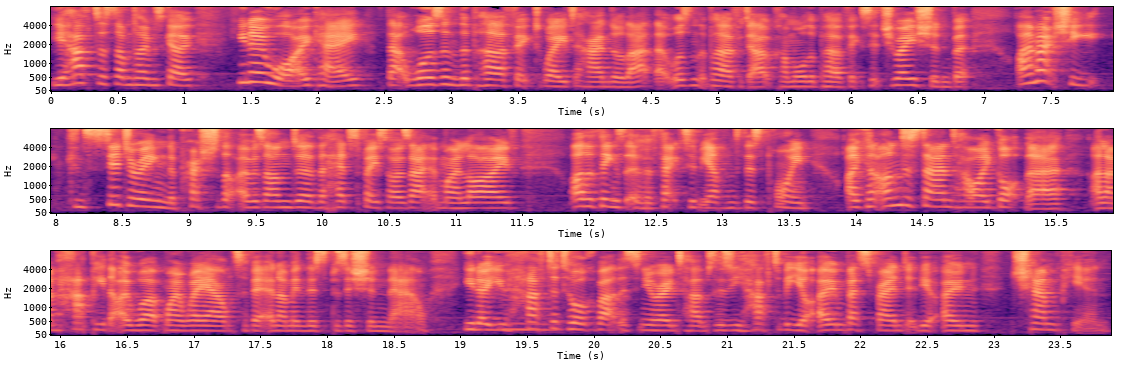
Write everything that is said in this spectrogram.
you have to sometimes go, you know what? Okay, that wasn't the perfect way to handle that. That wasn't the perfect outcome or the perfect situation. But I'm actually considering the pressure that I was under, the headspace I was at in my life other things that have affected me up until this point, I can understand how I got there and I'm happy that I worked my way out of it and I'm in this position now. You know, you have to talk about this in your own terms because you have to be your own best friend and your own champion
